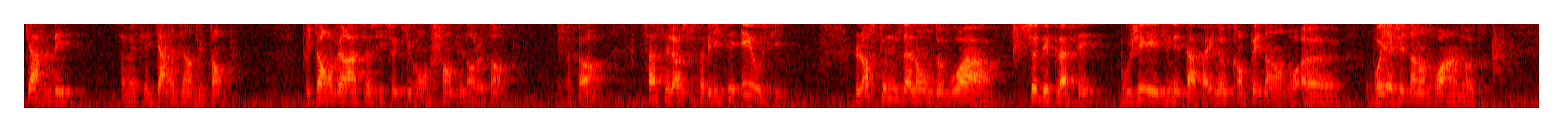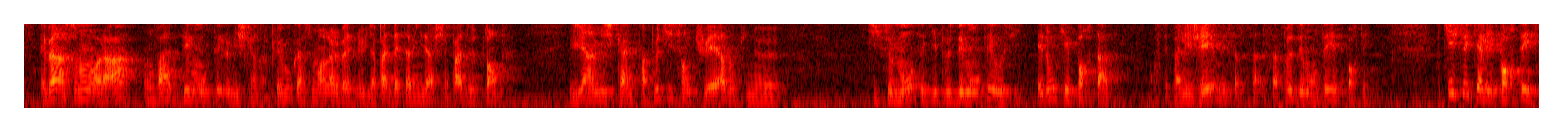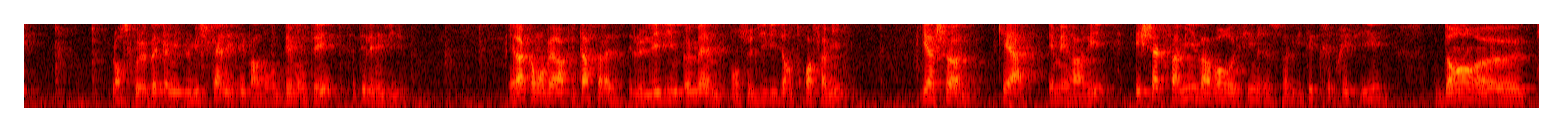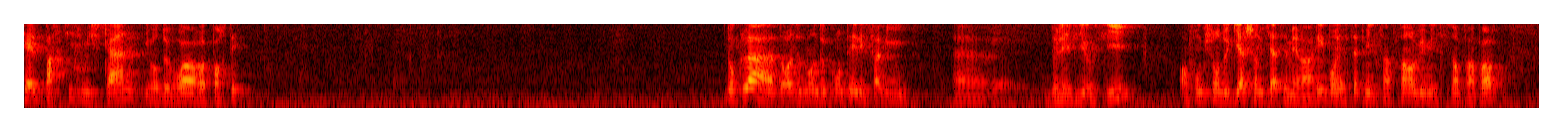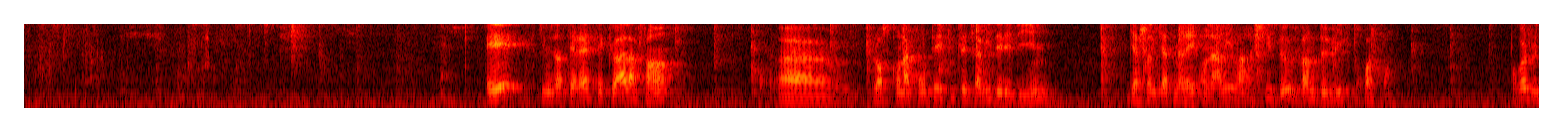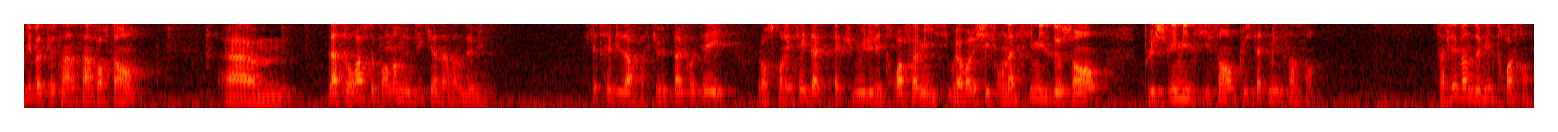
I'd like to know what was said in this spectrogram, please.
garder, ça va être les gardiens du temple. Plus tard on verra c'est aussi ceux qui vont chanter dans le temple. D'accord? Ça c'est leur responsabilité et aussi lorsque nous allons devoir se déplacer, bouger d'une étape à une autre, camper endroit, euh, voyager d'un endroit à un autre, et bien à ce moment-là, on va démonter le Mishkan. Rappelez-vous qu'à ce moment-là, il n'y a pas de Beth Amidash, il n'y a pas de temple. Il y a un Mishkan, c'est un petit sanctuaire donc une, qui se monte et qui peut se démonter aussi. Et donc qui est portable. Alors c'est pas léger, mais ça, ça, peut se démonter et se porter. Qui c'est qui allait porter lorsque le, Beth le Mishkan était pardon, démonté? C'était les Lévites. Et là, comme on verra plus tard, ça va Lévim eux-mêmes vont se diviser en trois familles Gershon, Kehat et Merari. Et chaque famille va avoir aussi une responsabilité très précise dans euh, quelle partie du Mishkan ils vont devoir euh, porter. Donc là, la Torah nous demande de compter les familles euh, de Lévi aussi, en fonction de Gershon, Kehat et Merari. Bon, il y a 7500, 8600, peu importe. Et ce qui nous intéresse, c'est qu'à la fin, euh, lorsqu'on a compté toutes les familles des Lévi'im, Gershon, Kehat, Merari, on arrive à un chiffre de 22 300. Pourquoi je vous le dis? Parce que c'est important. Euh, la Torah, cependant, nous dit qu'il y en a 22 000. Ce qui est très bizarre, parce que d'un côté, lorsqu'on essaye d'ac- d'accumuler les trois familles, si vous voulez avoir les chiffres, on a 6 200, plus 8 600, plus 7 500. Ça fait 22 300.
